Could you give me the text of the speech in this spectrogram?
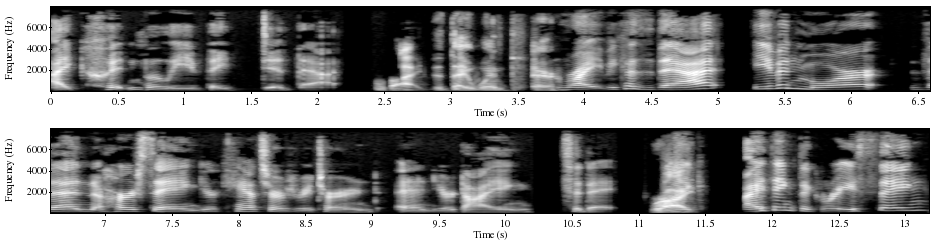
I couldn't believe they did that. Right, that they went there. Right, because that even more than her saying your cancer is returned and you're dying today. Right. Like I think the Grace thing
